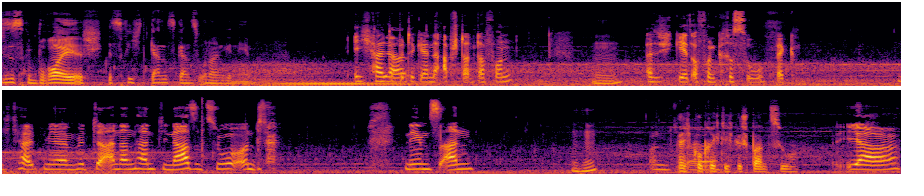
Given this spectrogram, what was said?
dieses Gebräu. Es, es riecht ganz, ganz unangenehm. Ich halte Ja. bitte gerne Abstand davon. Mhm. Also ich gehe jetzt auch von Chris so weg. Ich halte mir mit der anderen Hand die Nase zu und nehm's an. Mhm. Und, Ich guck äh, richtig gespannt zu. Ja.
